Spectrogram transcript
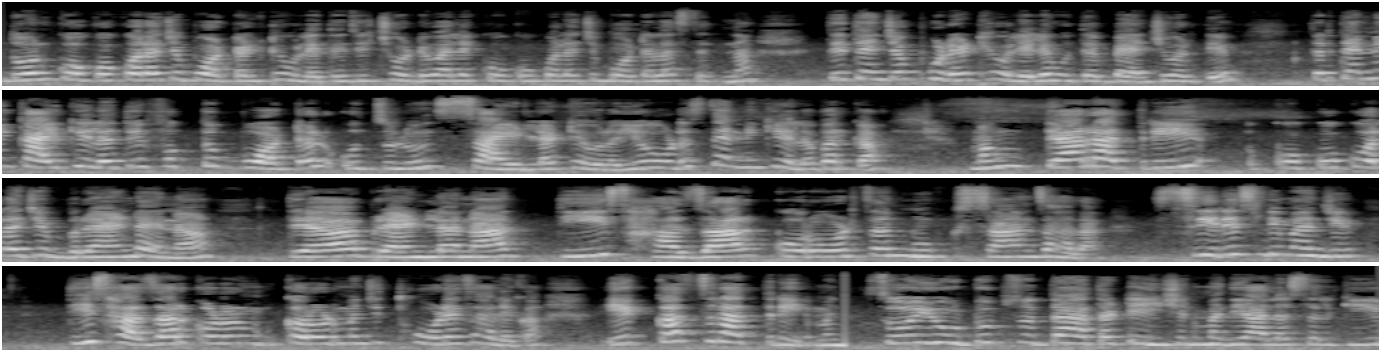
दोन कोको कोलाचे बॉटल ठेवले ते जे छोटेवाले कोको कोलाचे बॉटल असतात ना ते त्यांच्या पुढे ठेवलेले होते बेंचवरती तर त्यांनी काय केलं? ते फक्त बॉटल उचलून साईडला ठेवलं. एवढंच त्यांनी केलं बरं का. मग त्या रात्री कोको कोला जे ब्रँड आहे ना त्या ब्रँडला ना तीस हजार करोडचं नुकसान झाला. सिरियसली म्हणजे? तीस हजार करोड करोड म्हणजे थोडे झाले का? एकाच रात्री म्हणजे सो युट्यूब सुद्धा आता टेन्शनमध्ये आलं असेल की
